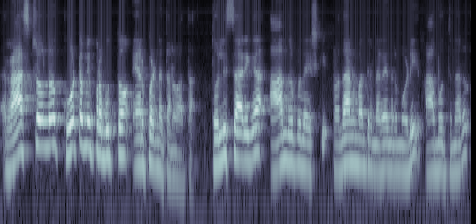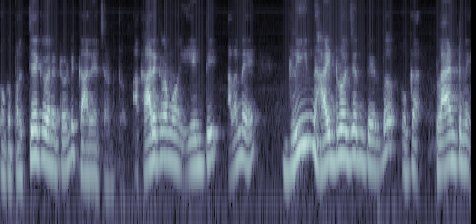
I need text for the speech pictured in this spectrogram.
రాష్ట్రంలో కూటమి ప్రభుత్వం ఏర్పడిన తర్వాత తొలిసారిగా ఆంధ్రప్రదేశ్కి ప్రధానమంత్రి నరేంద్ర మోడీ రాబోతున్నారు ఒక ప్రత్యేకమైనటువంటి కార్యాచరణతో. ఆ కార్యక్రమం ఏంటి? అలానే గ్రీన్ హైడ్రోజన్ పేరుతో ఒక ప్లాంట్ని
